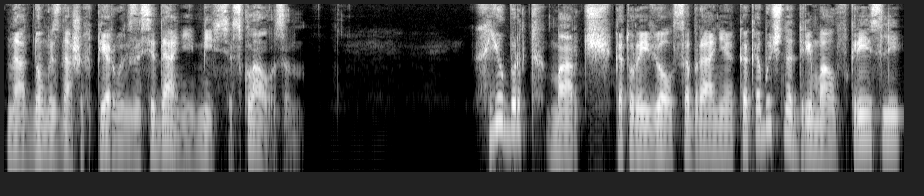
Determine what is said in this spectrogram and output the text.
на одном из наших первых заседаний, миссис Клаузен». Хьюберт Марч, который вел собрание, как обычно дремал в кресле,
